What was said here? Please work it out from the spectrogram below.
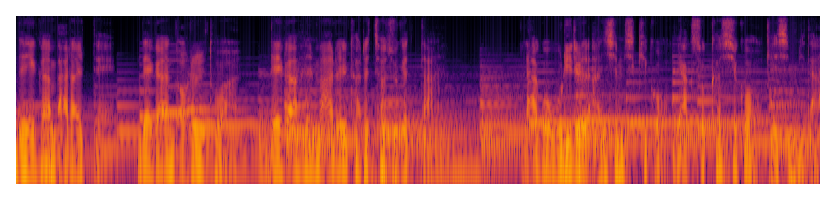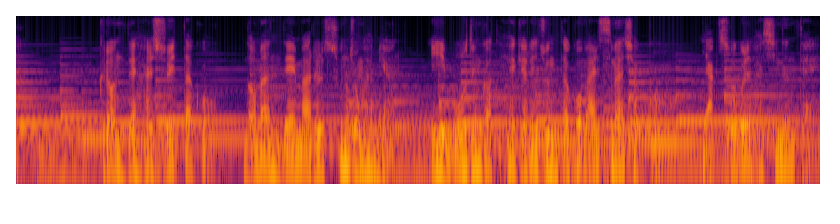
내가 말할 때 내가 너를 도와 내가 할 말을 가르쳐 주겠다. 라고 우리를 안심시키고 약속하시고 계십니다. 그런데 할 수 있다고 너만 내 말을 순종하면 이 모든 것 해결해 준다고 말씀하셨고 약속을 하시는데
